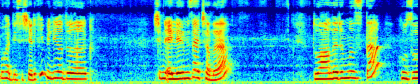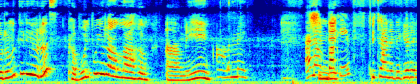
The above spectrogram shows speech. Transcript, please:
bu hadisi şerifi biliyorduk. Şimdi ellerimizi açalım. Dualarımızda huzurunu diliyoruz. Kabul buyur Allah'ım. Amin. Amin. Şimdi- bakayım. Bir tane de görev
